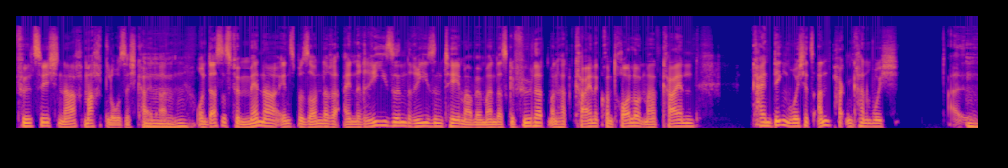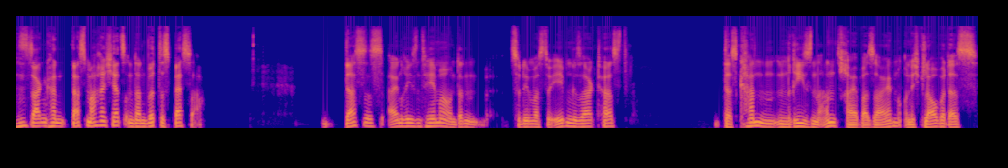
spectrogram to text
fühlt sich nach Machtlosigkeit mhm. an. Und das ist für Männer insbesondere ein riesen, riesen Thema, wenn man das Gefühl hat, man hat keine Kontrolle und man hat kein, kein Ding, wo ich jetzt anpacken kann, wo ich äh, mhm. sagen kann, das mache ich jetzt und dann wird es besser. Das ist ein Riesenthema und dann zu dem, was du eben gesagt hast, das kann ein Riesenantreiber sein und ich glaube, dass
